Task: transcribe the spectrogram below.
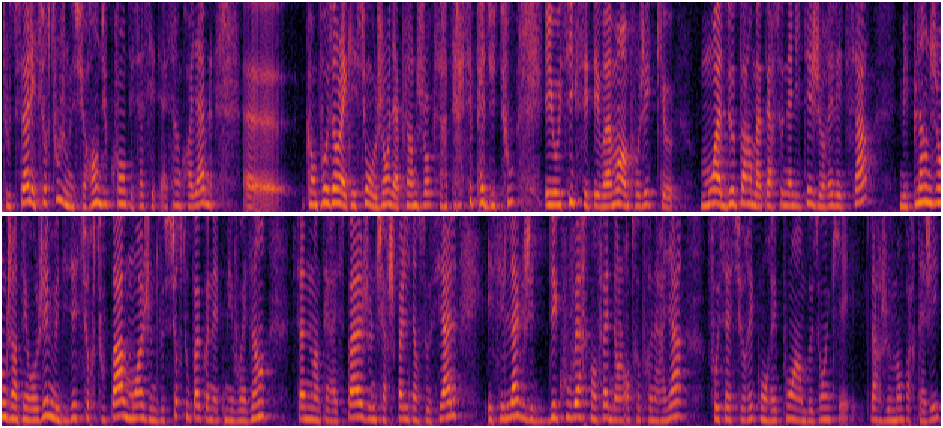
toute seule. Et surtout, je me suis rendu compte, et ça c'était assez incroyable, qu'en posant la question aux gens, il y a plein de gens que ça intéressait pas du tout. Et aussi que c'était vraiment un projet que moi, de par ma personnalité, je rêvais de ça. Mais plein de gens que j'interrogeais me disaient surtout pas, moi je ne veux surtout pas connaître mes voisins, ça ne m'intéresse pas, je ne cherche pas le lien social. Et c'est là que j'ai découvert qu'en fait dans l'entrepreneuriat, faut s'assurer qu'on répond à un besoin qui est largement partagé.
